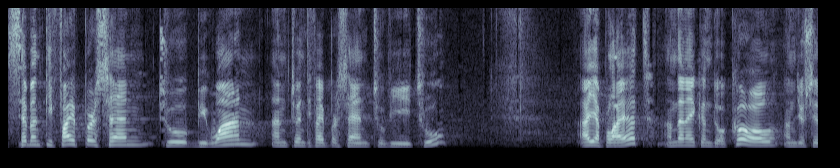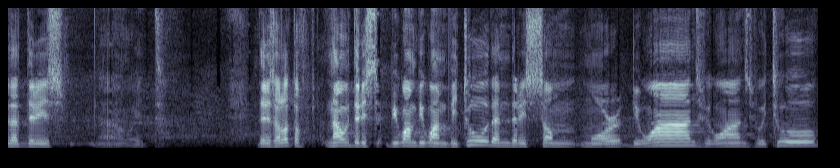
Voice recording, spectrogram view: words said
75% to V1 and 25% to V2. I apply it, and then I can do a call, and you see that there is, uh, wait, there is a lot of, now there is V1, V1, V2, then there is some more V1s, V1s, V2,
